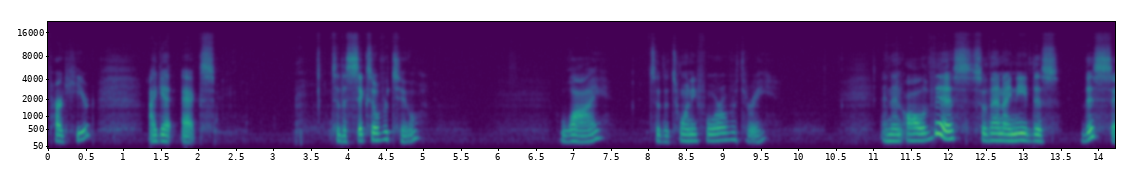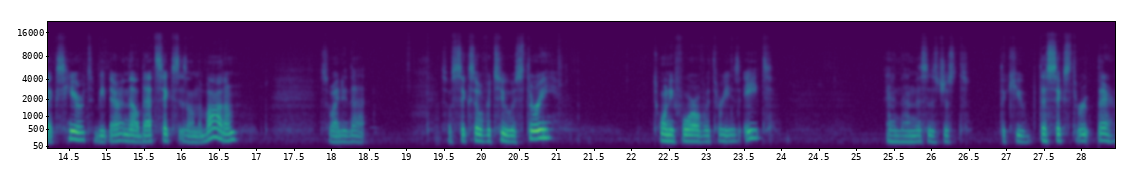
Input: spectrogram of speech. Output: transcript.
part here, I get x to the 6 over 2, y to the 24 over 3, and then all of this, so then I need this, this 6 here to be there. And now that 6 is on the bottom. So I do that. So 6 over 2 is 3. 24 over 3 is 8. And then this is just the cube, the sixth root there.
